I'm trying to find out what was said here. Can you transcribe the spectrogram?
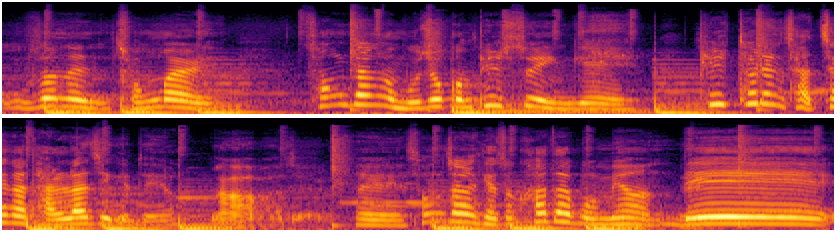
우선은 정말 성장은 무조건 필수인 게 필터링 자체가 달라지게 돼요. 아 맞아요. 네, 성장을 계속 하다 보면 내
